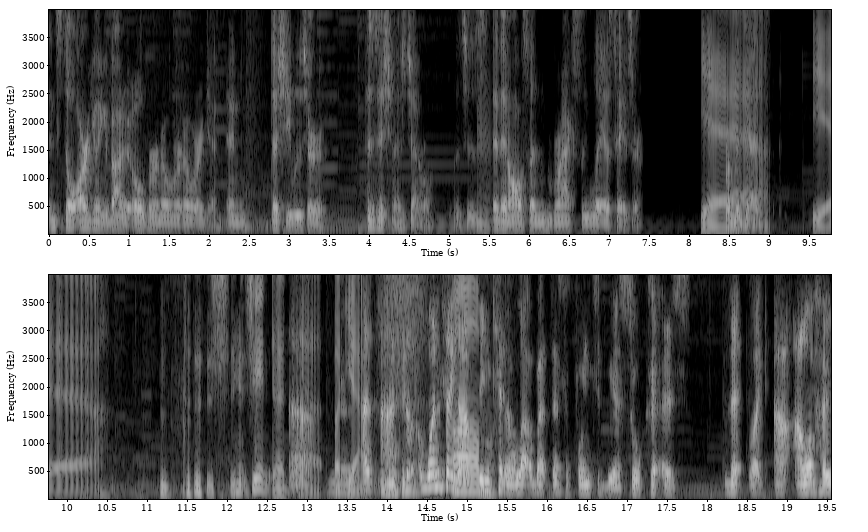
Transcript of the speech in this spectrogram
and still arguing about it over and over and over again. And does she lose her position as general? Which is Hmm. and then all of a sudden miraculously Leia saves her. Yeah. from the dead. Yeah. she, she ain't dead yet, but yeah. I, I, one thing I've been Um, kind of a little bit disappointed with Ahsoka is that, like, I, I love how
